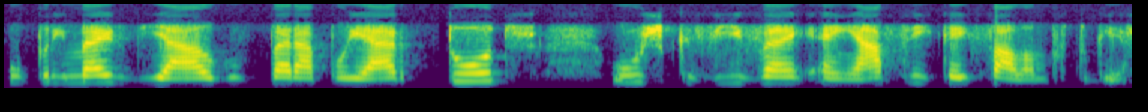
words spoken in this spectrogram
o primeiro diálogo para apoiar todos os que vivem em África e falam português.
